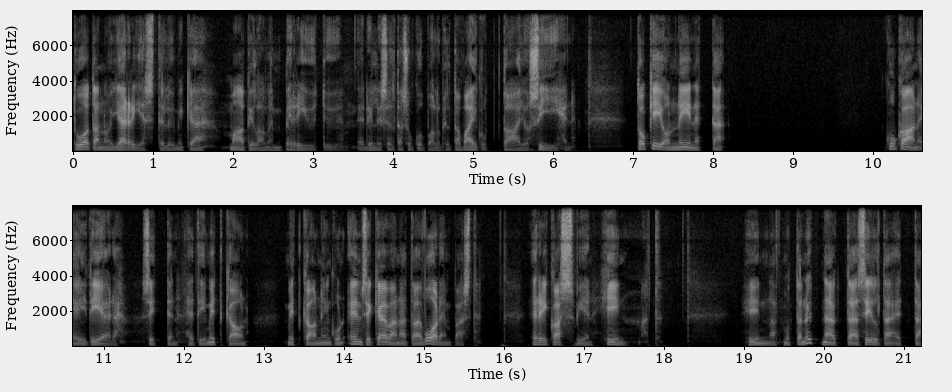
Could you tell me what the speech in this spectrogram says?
tuotannon järjestely, mikä maatilalle periytyy edelliseltä sukupolvilta, vaikuttaa jo siihen. Toki on niin, että kukaan ei tiedä sitten heti, mitkä on, mitkä on niin kuin ensi keväänä tai vuoden päästä eri kasvien hinnat. Hinnat. Mutta nyt näyttää siltä, että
